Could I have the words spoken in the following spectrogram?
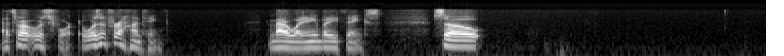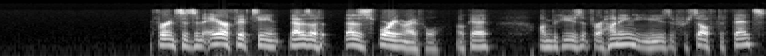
that's what it was for. It wasn't for hunting, no matter what anybody thinks. So, for instance, an AR-15 that is a that is a sporting rifle. Okay, um, you can use it for hunting. You use it for self-defense.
